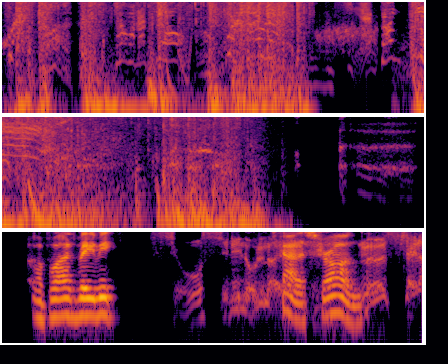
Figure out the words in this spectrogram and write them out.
友達をシエタン Applause, baby. 調子に乗るな It's よ kind of strong. 虫けらが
